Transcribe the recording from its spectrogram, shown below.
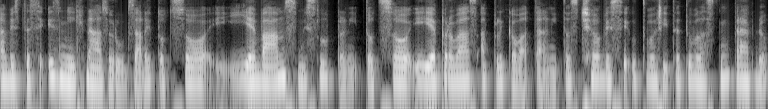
abyste si i z mých názorů vzali to, co je vám smysluplný, to, co je pro vás aplikované aplikovatelný, to, z čeho vy si utvoříte tu vlastní pravdu.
